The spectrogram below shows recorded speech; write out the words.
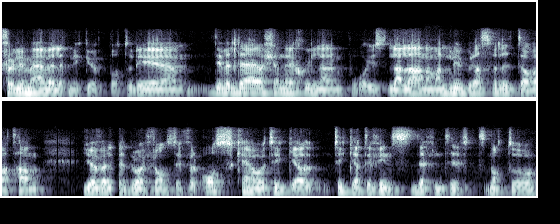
följer med väldigt mycket uppåt. Och det, det är väl där jag känner skillnaden på just Lallana. Man luras väl lite av att han gör väldigt bra ifrån sig för oss kan jag tycka, tycka att det finns definitivt något att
